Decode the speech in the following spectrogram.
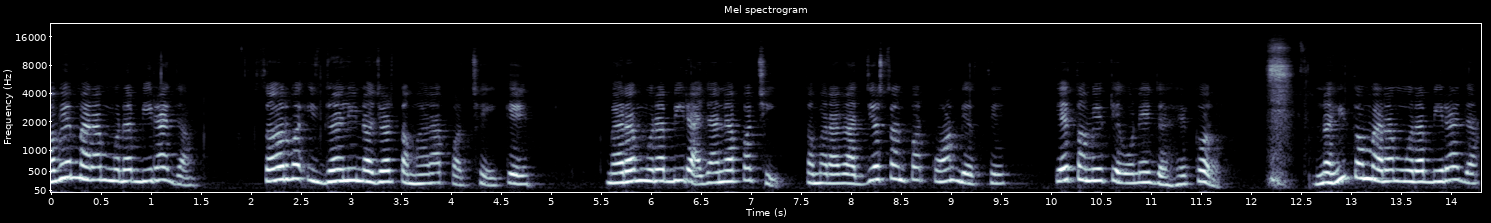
હવે મારા મુરબ્બી રાજા, સર્વ ઇઝરાયેલી નજર તમારા પર છે કે મારા મુરબ્બી રાજાના પછી તમારા રાજ્યસ્થાન પર કોણ બેસશે તે તમે તેઓને જાહેર કરો. નહીં તો મારા મોરાબી રાજા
